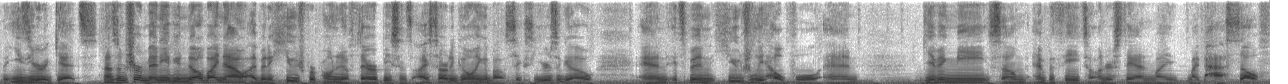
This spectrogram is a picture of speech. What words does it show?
the easier it gets. And as I'm sure many of you know by now, I've been a huge proponent of therapy since I started going about six years ago. And it's been hugely helpful and giving me some empathy to understand my, my past self,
